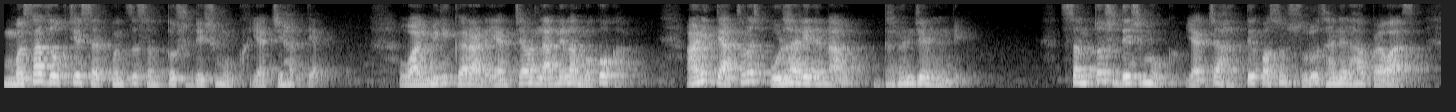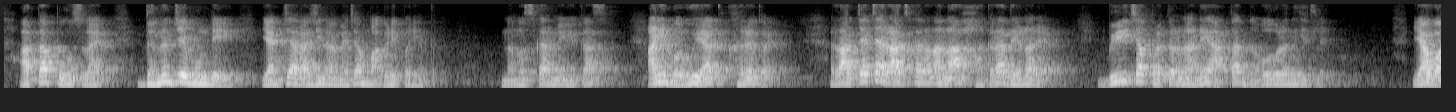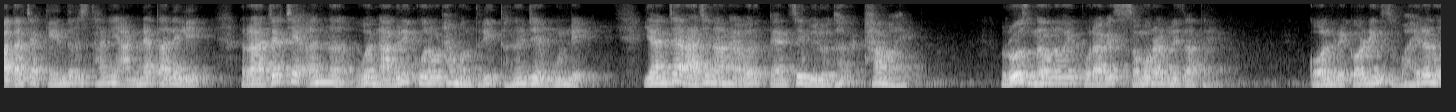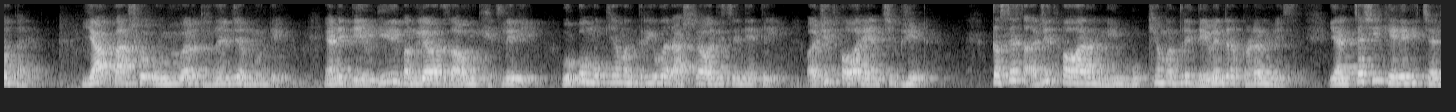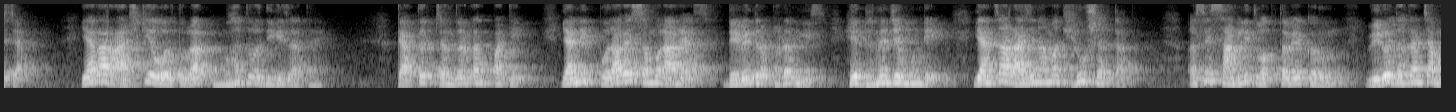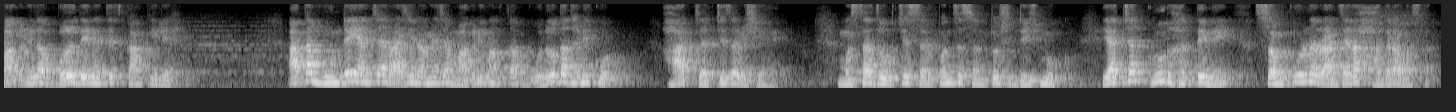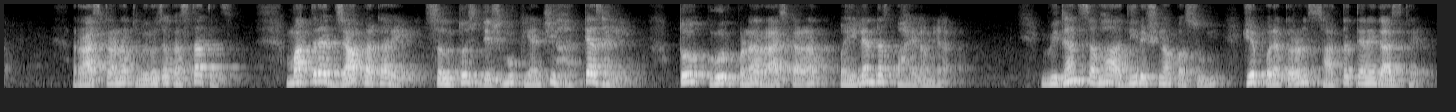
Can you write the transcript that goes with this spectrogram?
मसाजोगचे सरपंच संतोष देशमुख याची हत्या. वाल्मिकी कराड यांच्यावर लागलेला मकोका आणि त्यातूनच पुढे आलेले नाव धनंजय मुंडे. संतोष देशमुख यांच्या हत्येपासून सुरू झालेला हा प्रवास आता पोहोचलाय धनंजय मुंडे यांच्या राजीनाम्याच्या मागणीपर्यंत. नमस्कार मी विकास आणि बघूयात खरं काय. राज्याच्या राजकारणाला हादरा देणाऱ्या बीडच्या प्रकरणाने आता नववळण घेतलंय. या वादाच्या केंद्रस्थानी आणण्यात आलेले राज्याचे अन्न व नागरी पुरवठा मंत्री धनंजय मुंडे यांच्या राजीनाम्यावर त्यांचे विरोधक ठाम आहेत. रोज नवनवे पुरावे समोर आणले जात आहेत. कॉल रेकॉर्डिंग्स व्हायरल होत आहेत. या पार्श्वभूमीवर धनंजय मुंडे यांनी देवगिरी बंगल्यावर जाऊन घेतलेली उपमुख्यमंत्री व राष्ट्रवादीचे नेते अजित पवार यांची भेट तसेच अजित पवारांनी मुख्यमंत्री देवेंद्र फडणवीस यांच्याशी केलेली चर्चा याला राजकीय वर्तुळात महत्त्व दिले जात आहे. त्यातच चंद्रकांत पाटील यांनी पुरावे समोर आल्यास देवेंद्र फडणवीस हे धनंजय मुंडे यांचा राजीनामा घेऊ शकतात असे सांगलीत वक्तव्य करून विरोधकांच्या मागणीला बळ देण्याचेच काम केले आहे. आता मुंडे यांच्या राजीनाम्याच्या मागणीमागचा बोलवता धनी कोण? हा चर्चेचा विषय आहे. मसाजोगचे सरपंच संतोष देशमुख याच्या क्रूर हत्येने संपूर्ण राज्याला हादरा बसला. राजकारणात विरोधक असतातच. मात्र ज्या प्रकारे संतोष देशमुख यांची हत्या झाली तो क्रूरपणा राजकारणात पहिल्यांदाच पाहायला मिळाला. विधानसभा अधिवेशनापासून हे प्रकरण सातत्याने गाजत आहे.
